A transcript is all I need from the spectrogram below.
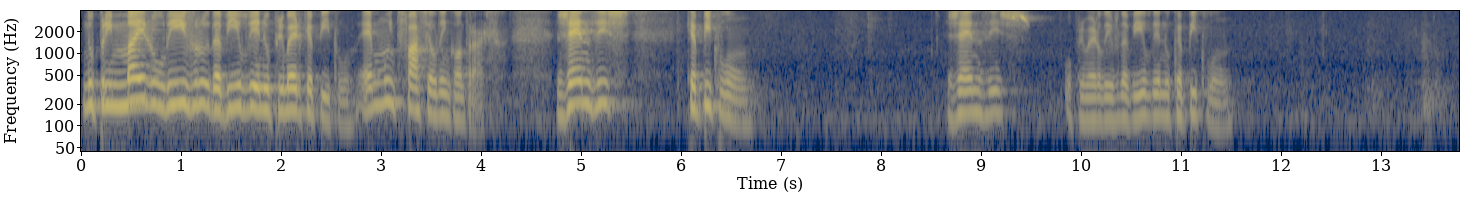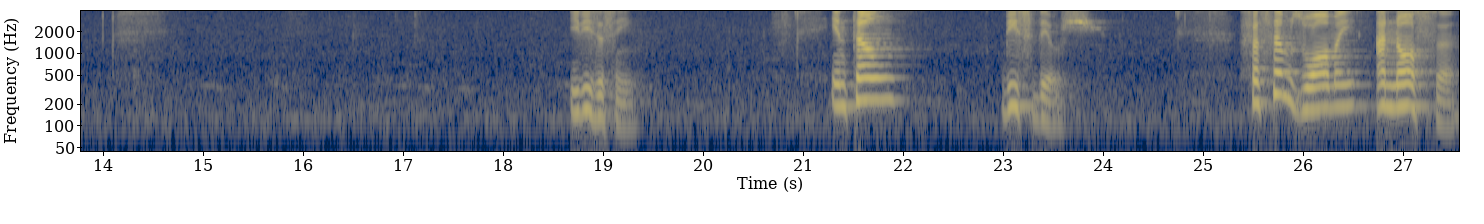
no primeiro livro da Bíblia, no primeiro capítulo. É muito fácil de encontrar. Gênesis capítulo 1. Gênesis, o primeiro livro da Bíblia, no capítulo 1. E diz assim: Então disse Deus: Façamos o homem à nossa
